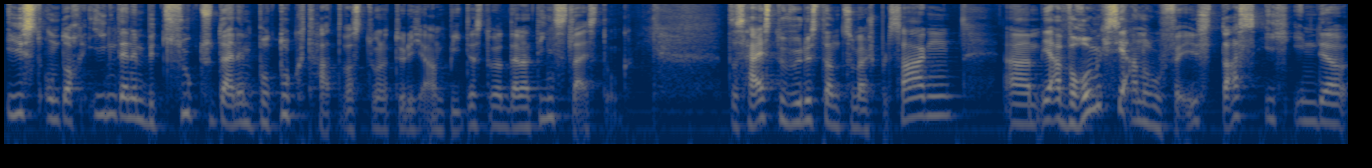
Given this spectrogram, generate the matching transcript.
ist und auch irgendeinen Bezug zu deinem Produkt hat, was du natürlich anbietest oder deiner Dienstleistung. Das heißt, du würdest dann zum Beispiel sagen, ähm, ja, warum ich sie anrufe, ist, dass ich in der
